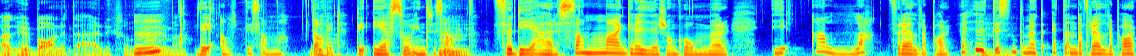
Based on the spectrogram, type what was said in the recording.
eh, hur barnet är liksom? Mm. Är det man... Det är alltid samma, David. Det är så intressant. Mm. För det är samma grejer som kommer i alla föräldrapar. Jag har hittills Mm. inte mött ett enda föräldrapar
